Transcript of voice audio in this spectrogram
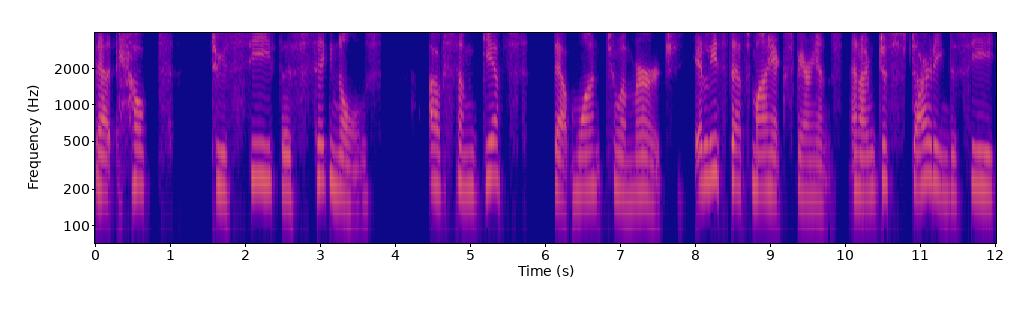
that helps to see the signals of some gifts that want to emerge. At least that's my experience. And I'm just starting to see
